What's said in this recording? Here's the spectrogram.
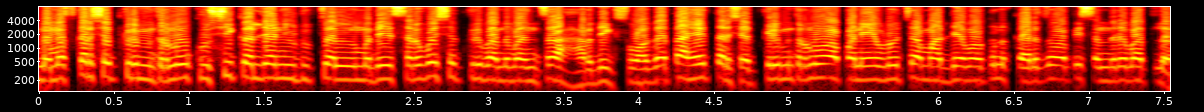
नमस्कार शेतकरी मित्रांनो कृषी कल्याण युट्यूब चॅनलमध्ये सर्व शेतकरी बांधवांचं हार्दिक स्वागत आहे. तर शेतकरी मित्रांनो आपण या व्हिडिओच्या माध्यमातून कर्जमाफी संदर्भातलं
